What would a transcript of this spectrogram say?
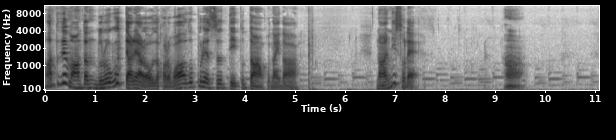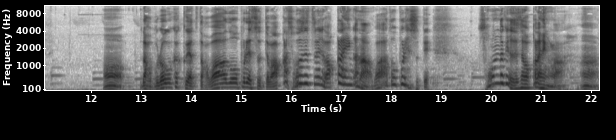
あんたでもあんたブログってあれやろ？だからワードプレスって言っとったわ、こないだ。何それうん。うん。だからブログ書くやつだかワードプレスってわかる、その説明じゃわからへんかな。ワードプレスって、そんだけじゃ全然わからへんかな。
